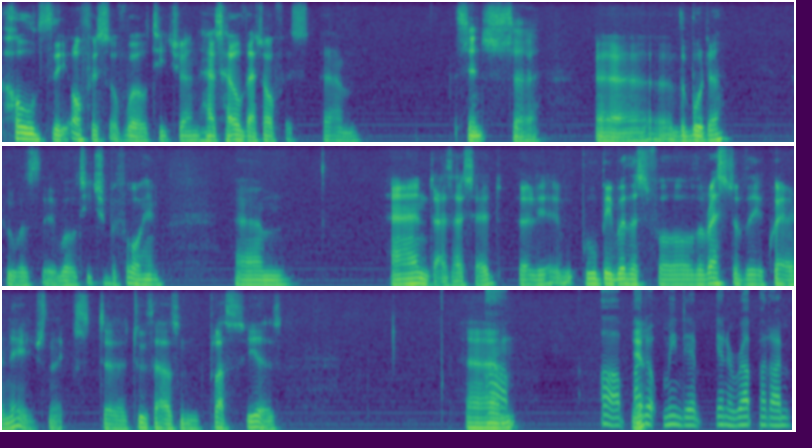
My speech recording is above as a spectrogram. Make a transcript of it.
holds the office of world teacher and has held that office um, since uh, the Buddha, who was the world teacher before him. Um, and as I said earlier, will be with us for the rest of the Aquarian age, the next uh, 2,000 plus years. Um, Uh, Yeah. I don't mean to interrupt, but I'm,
